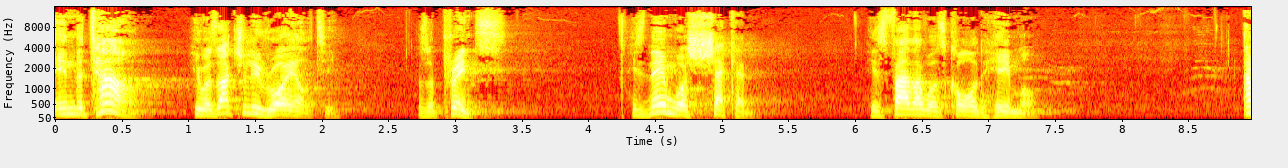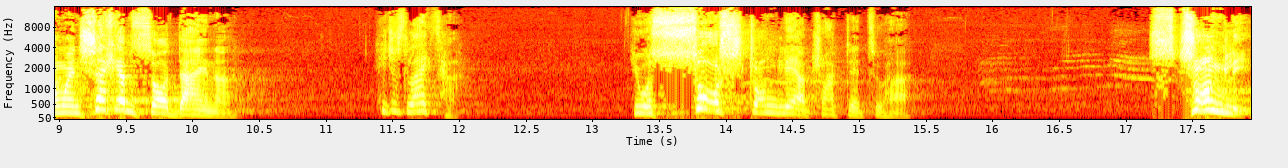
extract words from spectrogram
in the town. He was actually royalty, he was a prince. His name was Shechem. His father was called Hamor. And when Shechem saw Dinah, he just liked her. He was so strongly attracted to her. Strongly.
